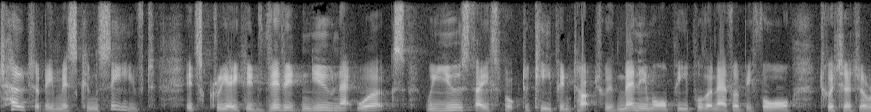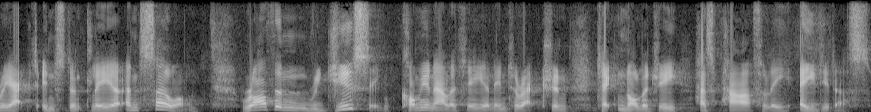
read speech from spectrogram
totally misconceived. It's created vivid new networks. We use Facebook to keep in touch with many more people than ever before, Twitter to react instantly, and so on. Rather than reducing communality and interaction, technology has powerfully aided us.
